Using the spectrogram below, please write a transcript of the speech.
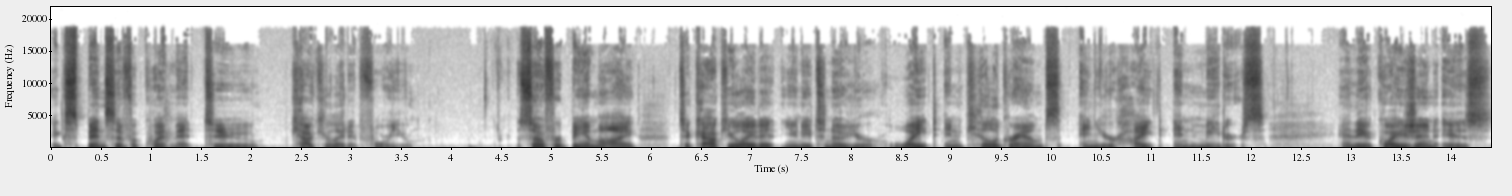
expensive equipment to calculate it for you. So for BMI, to calculate it, you need to know your weight in kilograms and your height in meters. And the equation is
